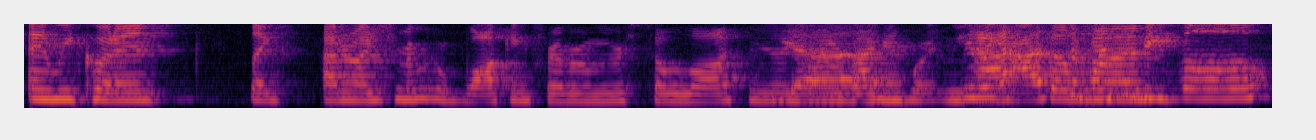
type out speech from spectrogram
and we couldn't like I don't know. I just remember walking forever, and we were so lost, and we were like Yeah. going back and forth. And we, We like asked, asked a bunch of people.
